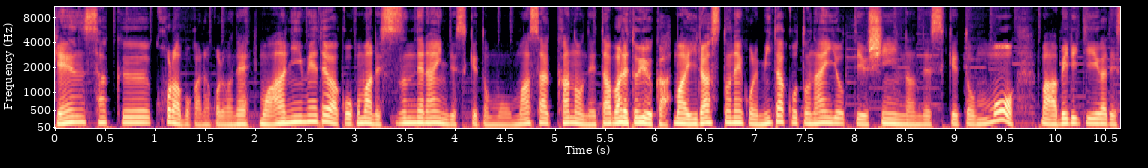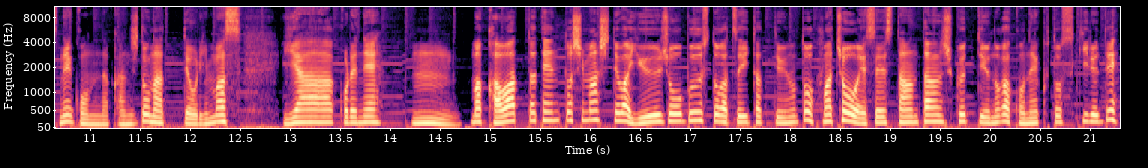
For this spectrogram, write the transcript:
原作コラボかな、これはね、もうアニメではここまで進んでないんですけども、まさかのネタバレというか、まあ、イラストね、これ見たことないよっていうシーンなんですけども、まあ、アビリティがですね、こんな感じとなっております。いやー、これね、うん。まあ、変わった点としましては、友情ブーストがついたっていうのと、まあ、超 SS ターン短縮っていうのがコネクトスキルで、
